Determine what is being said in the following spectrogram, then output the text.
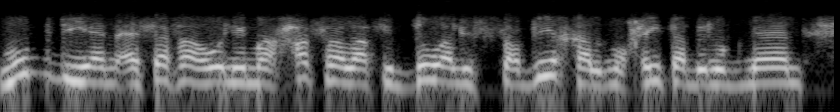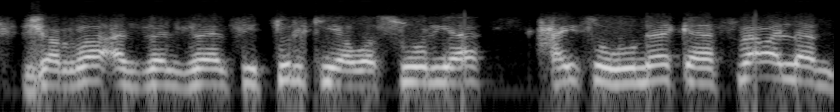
مبديا أسفه لما حصل في الدول الصديقة المحيطة بلبنان جراء الزلزال في تركيا وسوريا. حيث هناك فعلا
